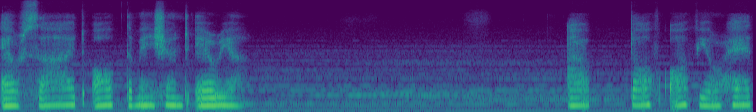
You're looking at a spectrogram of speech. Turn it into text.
Outside of the mentioned area. Up top of your head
